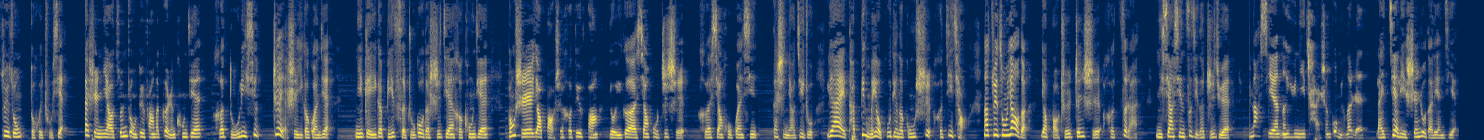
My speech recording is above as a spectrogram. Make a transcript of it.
最终都会出现。但是你要尊重对方的个人空间和独立性，这也是一个关键。你给一个彼此足够的时间和空间，同时要保持和对方有一个相互支持和相互关心。但是你要记住，恋爱它并没有固定的公式和技巧。那最重要的要保持真实和自然，你相信自己的直觉。那些能与你产生共鸣的人来建立深入的连接，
